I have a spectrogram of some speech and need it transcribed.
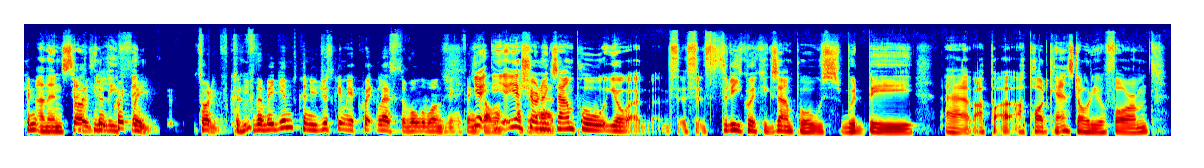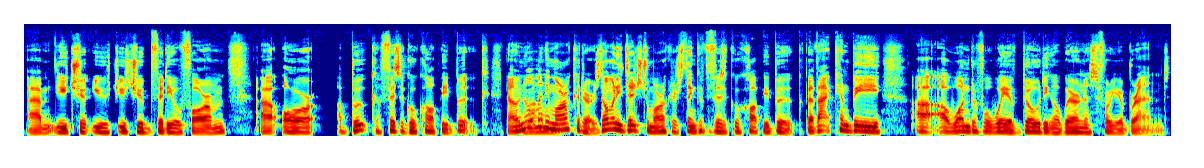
can, and then secondly, sorry, just quickly. Sorry, mm-hmm. for the mediums, can you just give me a quick list of all the ones you can think yeah, of? Yeah, sure. An example, you know, th- th- three quick examples would be uh, a, a, podcast audio form, um, YouTube, YouTube video form, uh, or a book, a physical copy book. Now, not many marketers, not many digital marketers think of a physical copy book, but that can be a, a wonderful way of building awareness for your brand.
